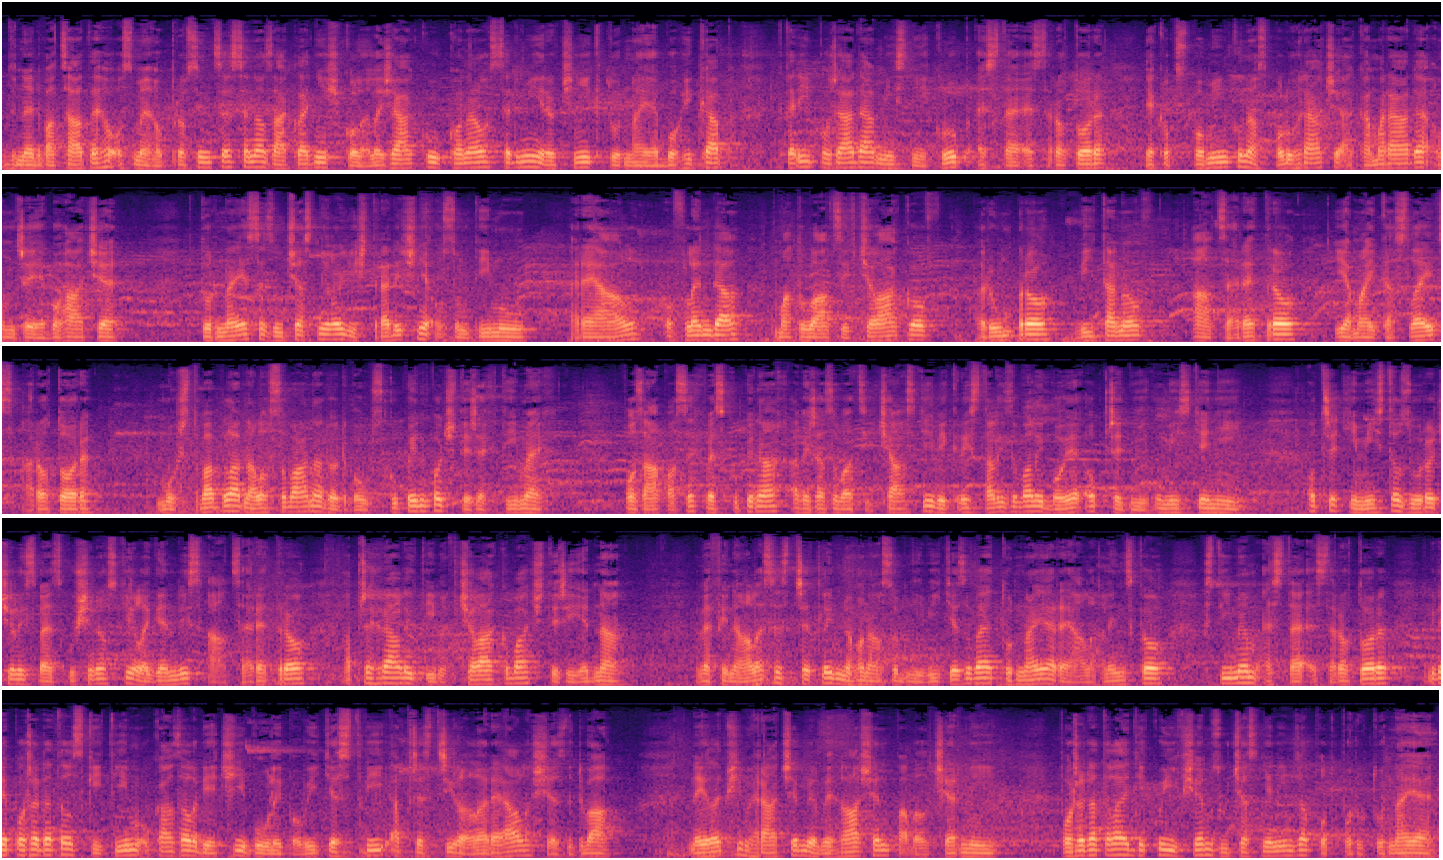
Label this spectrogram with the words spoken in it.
Dne 28. prosince se na základní škole ležáků konal sedmý ročník turnaje Bohy Cup, který pořádá místní klub STS Rotor jako vzpomínku na spoluhráče a kamaráda Ondřeje Boháče. Turnaje se zúčastnilo již tradičně 8 týmů. Real, Oflenda, Matuláci Včelákov, Rumpro, Vítanov, AC Retro, Jamaica Slaves a Rotor. Mužstva byla nalosována do dvou skupin po čtyřech týmech. Po zápasech ve skupinách a vyřazovací části vykrystalizovaly boje o přední umístění. O třetí místo zúročili své zkušenosti legendy z AC Retro a přehráli tým Včelákova 4-1. Ve finále se střetli mnohonásobní vítězové turnaje Real Hlinsko s týmem STS Rotor, kde pořadatelský tým ukázal větší vůli po vítězství a přestřílel Real 6-2. Nejlepším hráčem byl vyhlášen Pavel Černý. Pořadatelé děkují všem zúčastněným za podporu turnaje.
